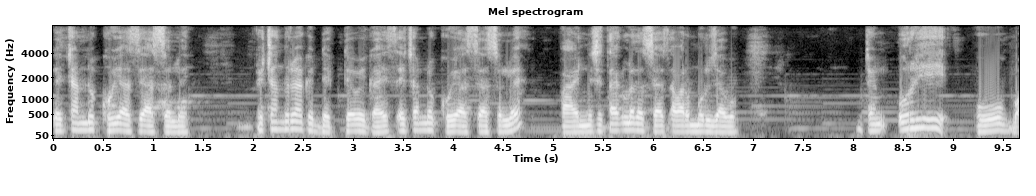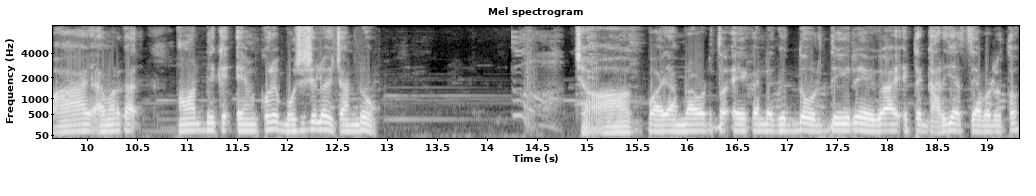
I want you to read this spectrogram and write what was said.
এই চান্দু কই আছে আসলে? এই চান্দুরে আগে দেখতে হবে গাইস এই চান্দু কই আছে আসলে? পায়ের নিচে থাকলে তো শেষ, আবার মরে যাব। চান- ওরে, ও ভাই, আমার আমার দিকে এম করে বসেছিল এই চান্দু। যাক ভাই, আমরা ওটা তো এখান থেকে দৌড় দিই রে একটা গাড়ি আছে আবার তো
